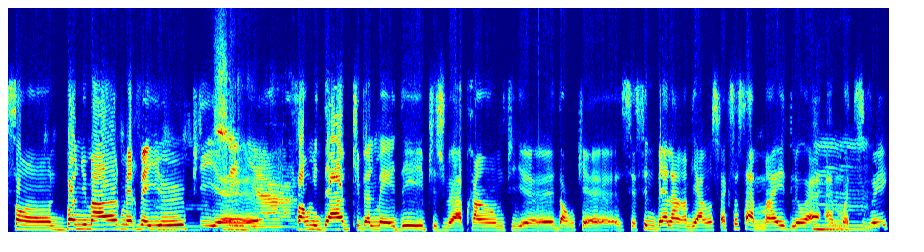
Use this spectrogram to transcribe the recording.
qui sont de bonne humeur, merveilleux, mm, puis euh, formidables, qui veulent m'aider, puis je veux apprendre, puis euh, donc euh, c'est une belle ambiance. Fait que ça, ça m'aide là, à, me mm. motiver.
